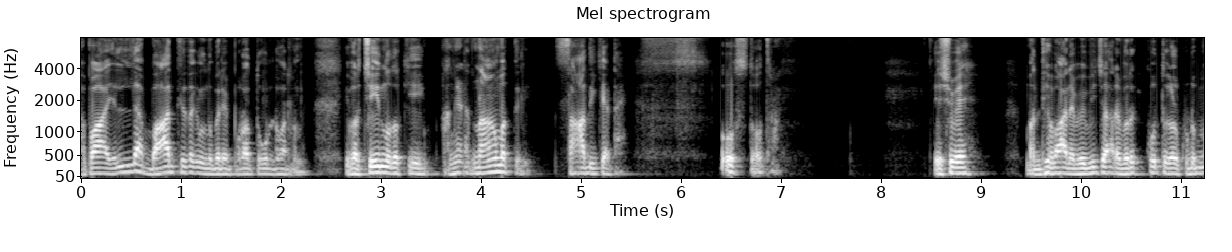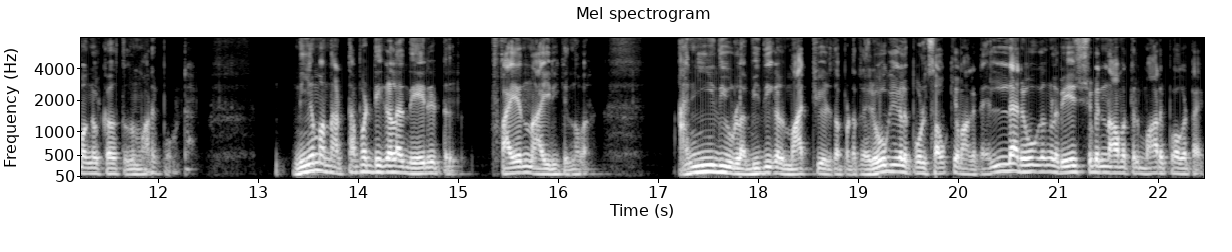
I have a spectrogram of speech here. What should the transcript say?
അപ്പോൾ ആ എല്ലാ ബാധ്യതകളും ഇവരെ പുറത്തു കൊണ്ടുവരണം. ഇവർ ചെയ്യുന്നതൊക്കെയും അങ്ങയുടെ നാമത്തിൽ സാധിക്കട്ടെ. ഓ സ്തോത്രം. യേശുവേ മദ്യപാന വ്യഭിചാര വെറുക്കൂത്തുകൾ കുടുംബങ്ങൾക്കകത്ത് നിന്ന് മാറിപ്പോകട്ടെ. നിയമ നട്ടപ്പട്ടികളെ നേരിട്ട് ഭയന്നായിരിക്കുന്നവർ അനീതിയുള്ള വിധികൾ മാറ്റിയെഴുതപ്പെടട്ടെ. രോഗികൾ ഇപ്പോൾ സൗഖ്യമാകട്ടെ. എല്ലാ രോഗങ്ങളും യേശുവിൻ നാമത്തിൽ മാറിപ്പോകട്ടെ.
